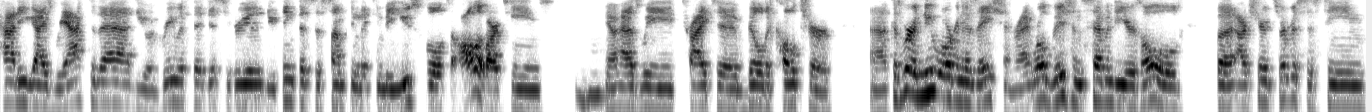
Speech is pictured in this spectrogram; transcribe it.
how do you guys react to that? Do you agree with it? Disagree with it? Do you think this is something that can be useful to all of our teams? Mm-hmm. You know, as we try to build a culture, because uh, we're a new organization, right? World Vision 70 years old, but our shared services team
